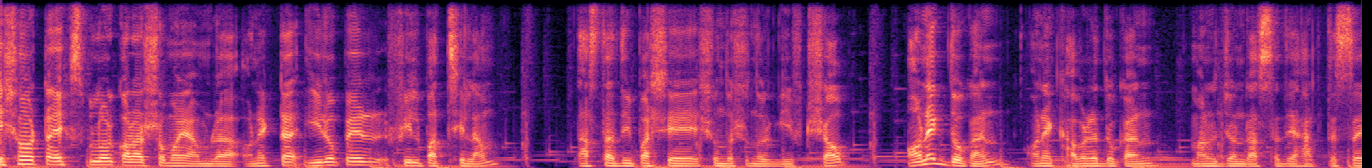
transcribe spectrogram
এই শহরটা এক্সপ্লোর করার সময় আমরা অনেকটা ইউরোপের ফিল পাচ্ছিলাম। রাস্তার দুই পাশে সুন্দর সুন্দর গিফট শপ অনেক দোকান, অনেক খাবারের দোকান, মানুষজন রাস্তা দিয়ে হাঁটতেছে।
